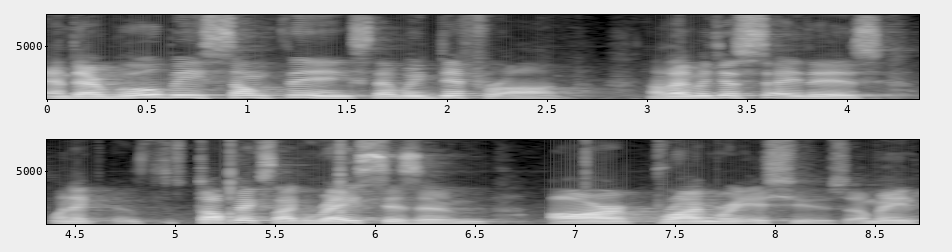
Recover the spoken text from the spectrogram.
and there will be some things that we differ on. Now, let me just say this when it, topics like racism are primary issues. I mean,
